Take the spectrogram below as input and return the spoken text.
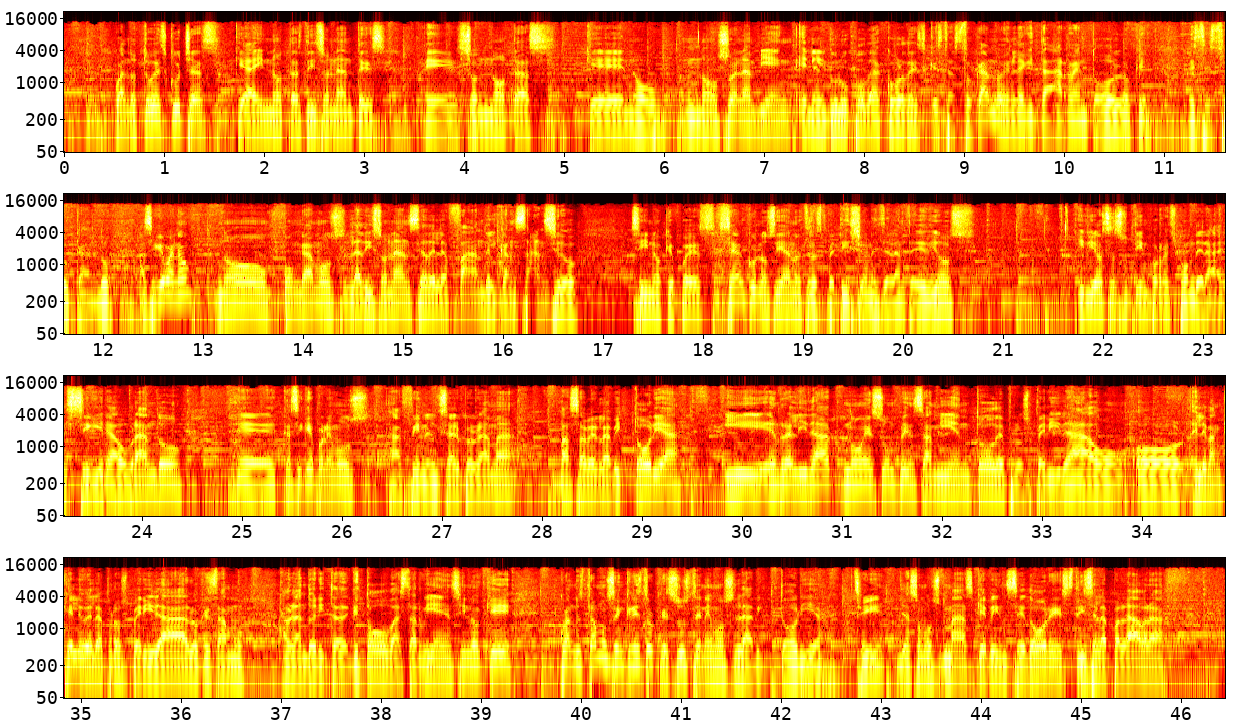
Cuando tú escuchas que hay notas disonantes, eh, son notas que no, no suenan bien en el grupo de acordes que estás tocando, en la guitarra, en todo lo que estés tocando. Así que bueno, no pongamos la disonancia del afán, del cansancio, sino que pues sean conocidas nuestras peticiones delante de Dios. Y Dios a su tiempo responderá, Él seguirá obrando. Eh, casi que ponemos a finalizar el programa, vas a ver la victoria. Y en realidad no es un pensamiento de prosperidad o, o, el evangelio de la prosperidad, lo que estamos hablando ahorita de que todo va a estar bien, sino que cuando estamos en Cristo Jesús tenemos la victoria, ¿sí? Ya somos más que vencedores, dice la palabra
